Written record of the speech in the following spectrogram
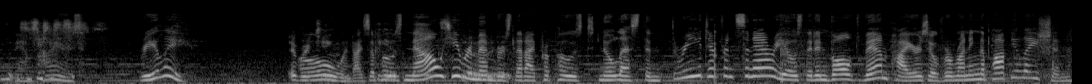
Vampires. Really? Oh, and I suppose now he remembers that I proposed no less than three different scenarios that involved vampires overrunning the population.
